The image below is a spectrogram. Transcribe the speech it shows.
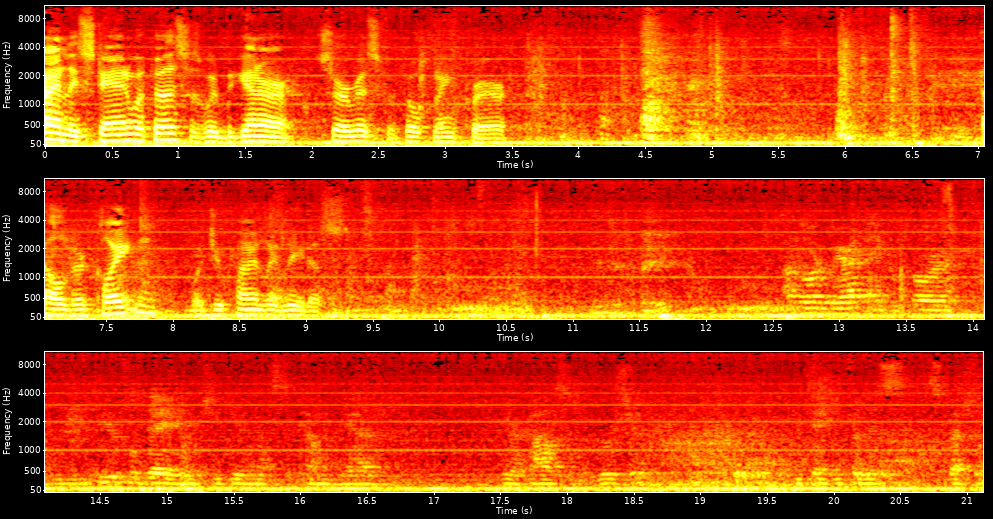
Kindly stand with us as we begin our service with opening prayer? Elder Clayton, would you kindly lead us? Our Lord, we are thankful for the beautiful day which you've given us to come and gather in your house to worship. We thank you for this special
